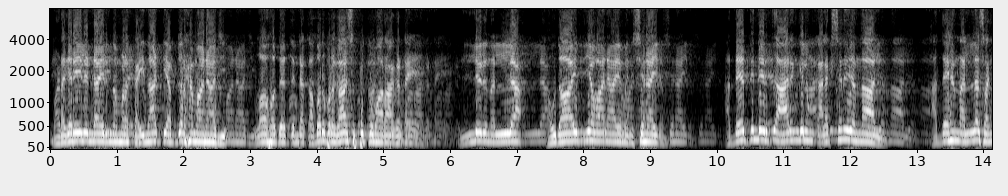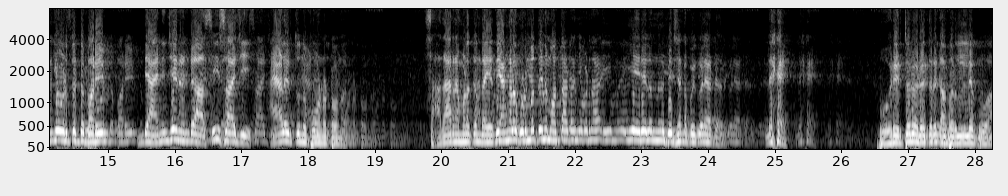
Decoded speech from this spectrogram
വടകരയിലുണ്ടായിരുന്നു നമ്മളെ കൈനാട്ടി അബ്ദുറഹ്മാനാജി അള്ളാഹു അദ്ദേഹത്തിന്റെ കബർ പ്രകാശിപ്പിക്കുമാറാകട്ടെ. വലിയൊരു നല്ല ഔദാര്യവാനായ മനുഷ്യനായിരുന്നു. അദ്ദേഹത്തിന്റെ അടുത്ത് ആരെങ്കിലും കലക്ഷന് ചെന്നാൽ അദ്ദേഹം നല്ല സംഖ്യ കൊടുത്തിട്ട് പറയും എന്റെ അനുജനുണ്ട് അസീസാജി അയാളെ അടുത്തൊന്ന് പോണട്ടോന്ന് സാധാരണ നമ്മളൊക്കെ എന്താ ഇത് ഞങ്ങളെ കുടുംബത്തിന് മൊത്തമായിട്ട് ഈ- ഏരിയയിലൊന്ന് തിരിച്ചേണ്ട പോയിക്കോലായിട്ട് അല്ലേ? ഓരോരുത്തരും ഓരോരുത്തർ കബറിലെ പോവാ.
